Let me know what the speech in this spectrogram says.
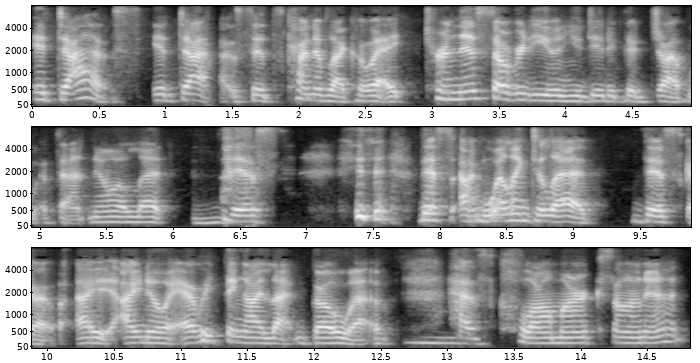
it does. It does. It's kind of like, oh, I turn this over to you and you did a good job with that. Now I'll let this, this, I'm willing to let this go. I, I know everything I let go of mm. has claw marks on it.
